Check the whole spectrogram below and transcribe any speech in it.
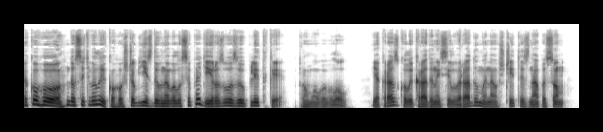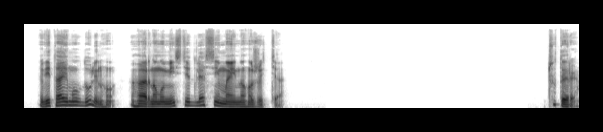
Такого досить великого, щоб їздив на велосипеді і розвозив плітки, промовив Лоу, якраз коли крадений Сілверадо минав щити з написом Вітаємо в Дулінгу, гарному місті для сімейного життя. 4.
